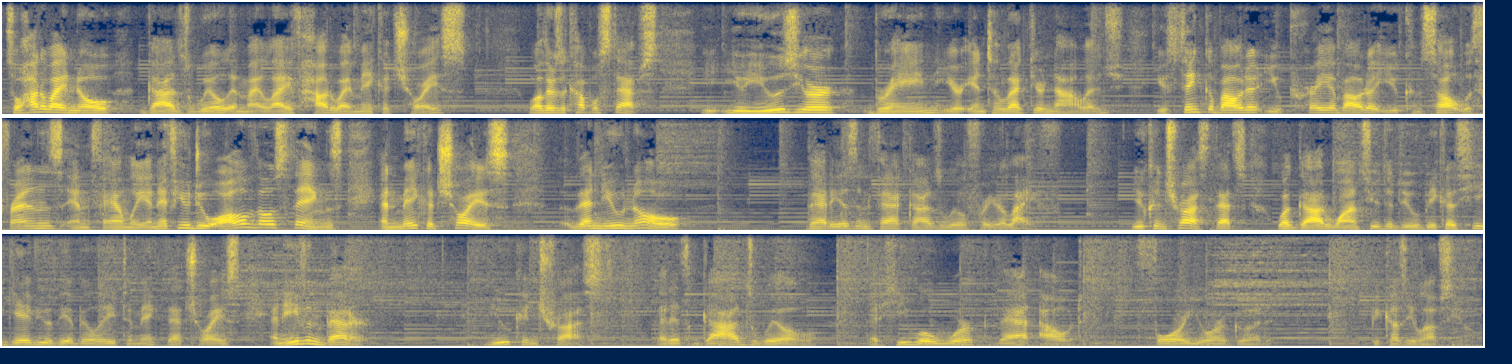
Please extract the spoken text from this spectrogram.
So, how do I know God's will in my life? How do I make a choice? Well, there's a couple steps. You use your brain, your intellect, your knowledge. You think about it, you pray about it, you consult with friends and family. And if you do all of those things and make a choice, then you know that is, in fact, God's will for your life. You can trust that's what God wants you to do because He gave you the ability to make that choice. And even better, you can trust that it's God's will that He will work that out for your good because He loves you.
